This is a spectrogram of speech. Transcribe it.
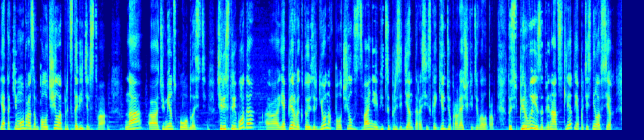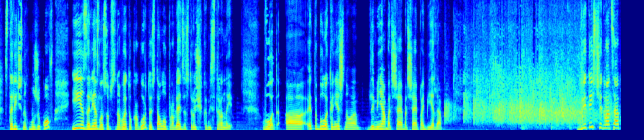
Я таким образом получила представительство на э, Тюменскую область. Через три года э, я первый, кто из регионов получил звание вице-президента Российской гильдии управляющих девелоперов. То есть впервые за 12 лет я потеснила всех столичных мужиков и залезла, собственно, в эту когорту и стала управлять застройщиками страны. Вот. Э, это было, конечно, для меня большая-большая победа. В 2020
